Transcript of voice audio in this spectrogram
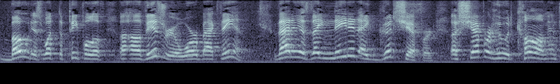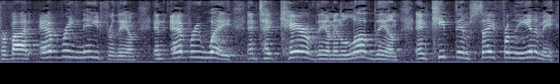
boat as what the people of, uh, of Israel were back then. That is, they needed a good shepherd, a shepherd who would come and provide every need for them in every way and take care of them and love them and keep them safe from the enemy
